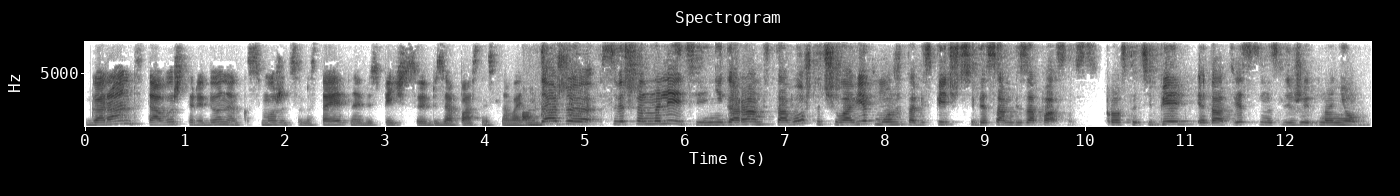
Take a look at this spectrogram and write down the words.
гарант того, что ребенок сможет самостоятельно обеспечить свою безопасность на воде. Даже совершеннолетие не гарант того, что человек может обеспечить себе сам безопасность. Просто теперь эта ответственность лежит на нем,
